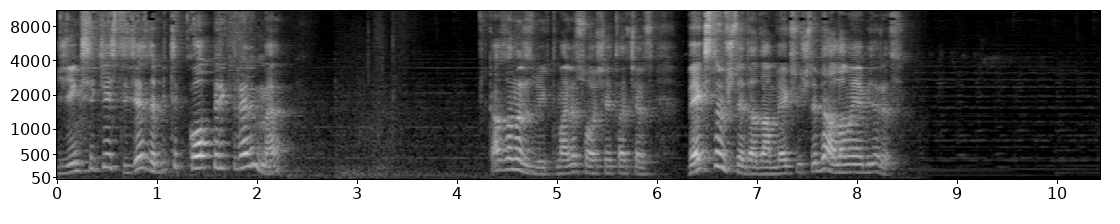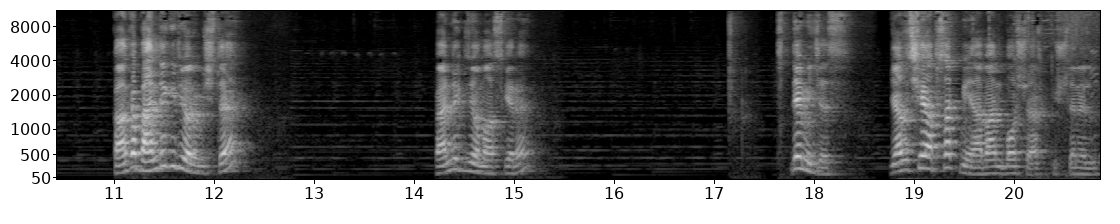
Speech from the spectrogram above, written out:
Jinx 2 isteyeceğiz de bir tık gold biriktirelim mi? Kazanırız büyük ihtimalle sol şeyi açarız. Vex de 3 dedi adam. Vex 3 dedi alamayabiliriz. Kanka ben de gidiyorum işte. Ben de gidiyorum askere. Kitlemeyeceğiz. Ya da şey yapsak mı ya ben boş ver güçlenelim.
